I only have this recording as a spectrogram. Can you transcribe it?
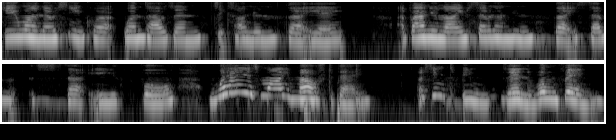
Do you want to know a secret? 1638. A brand new life, 737, 34. Where is my mouth today? I seem to be saying the wrong thing.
